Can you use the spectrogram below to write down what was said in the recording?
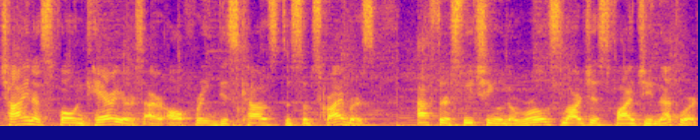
China's phone carriers are offering discounts to subscribers after switching on the world's largest 5G network.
